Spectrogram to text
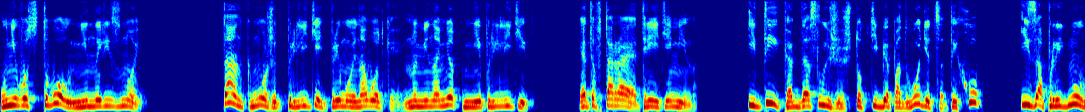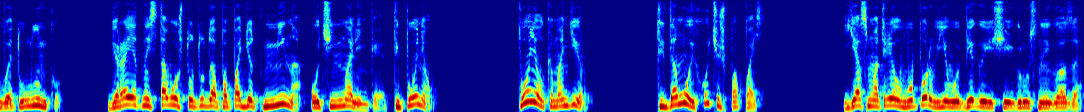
У него ствол не нарезной. Танк может прилететь прямой наводкой, но миномет не прилетит. Это вторая, третья мина. И ты, когда слышишь, что к тебе подводится, ты хоп и запрыгнул в эту лунку. Вероятность того, что туда попадет мина, очень маленькая. Ты понял? Понял, командир? Ты домой хочешь попасть? Я смотрел в упор в его бегающие грустные глаза.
